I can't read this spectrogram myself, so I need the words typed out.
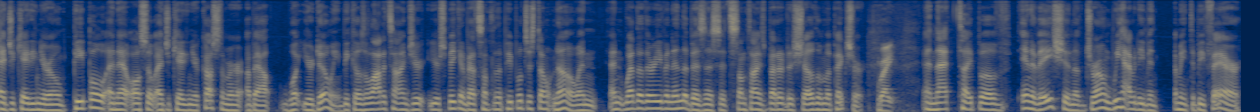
educating your own people and also educating your customer about what you're doing because a lot of times you're you're speaking about something that people just don't know and and whether they're even in the business it's sometimes better to show them a picture. Right. and that type of innovation of drone we haven't even i mean to be fair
